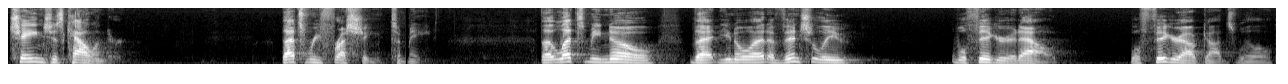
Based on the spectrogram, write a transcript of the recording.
change his calendar. That's refreshing to me. That lets me know that, you know what, eventually we'll figure it out. We'll figure out God's will.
